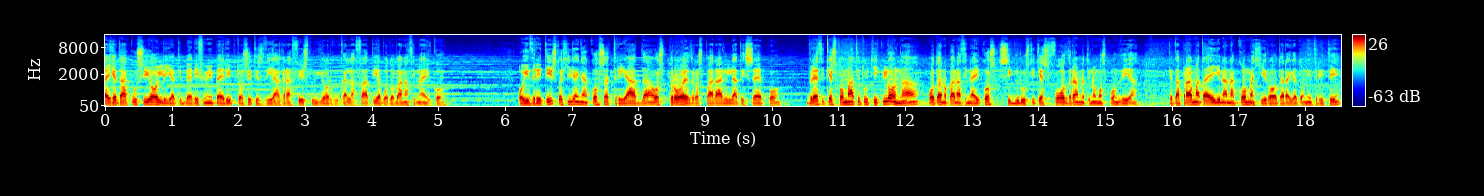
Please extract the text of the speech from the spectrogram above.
Θα έχετε ακούσει όλοι για την περίφημη περίπτωση της διαγραφής του Γιώργου Καλαφάτη από τον Παναθηναϊκό. Ο ιδρυτής το 1930 ως πρόεδρος παράλληλα της ΕΠΟ βρέθηκε στο μάτι του κυκλώνα όταν ο Παναθηναϊκός συγκρούστηκε σφόδρα με την Ομοσπονδία και τα πράγματα έγιναν ακόμα χειρότερα για τον ιδρυτή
